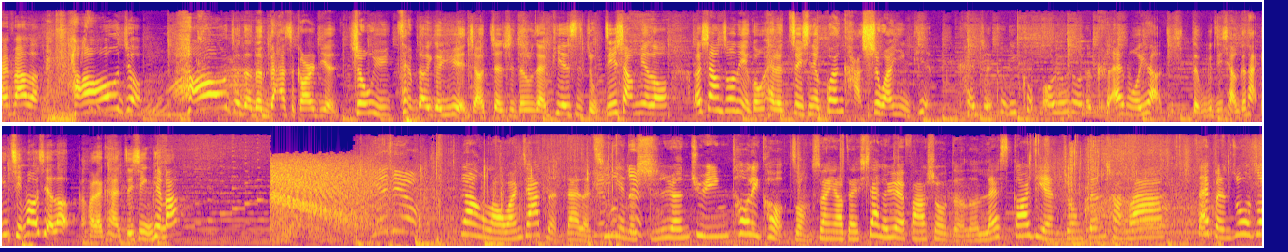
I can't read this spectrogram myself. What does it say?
开发了好久好久的《The Last Guardian》，终于在不到一个月就要正式登陆在 PS 主机上面喽。而上周呢也公开了最新的关卡试玩影片，看着托尼口毛茸茸的可爱模样，真是等不及想跟他一起冒险了。赶快来看最新影片吧！让老玩家等待了七年的食人巨婴 Tolico 总算要在下个月发售的《The Last Guardian》中登场啦！在本作中，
